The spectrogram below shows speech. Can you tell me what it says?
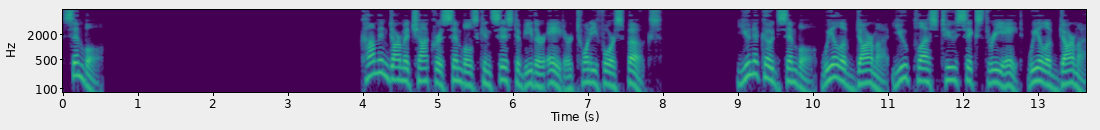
Symbol Common Dharmachakra symbols consist of either 8 or 24 spokes. Unicode symbol, Wheel of Dharma U plus 2638, Wheel of Dharma.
